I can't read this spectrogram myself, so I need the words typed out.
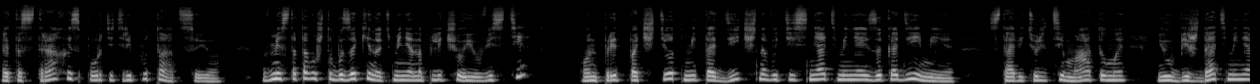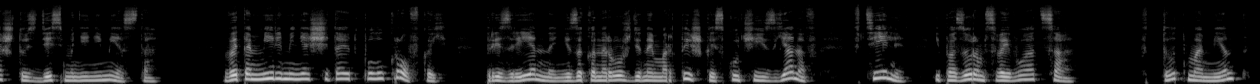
это страх испортить репутацию. Вместо того, чтобы закинуть меня на плечо и увести, он предпочтет методично вытеснять меня из академии, ставить ультиматумы и убеждать меня, что здесь мне не место. В этом мире меня считают полукровкой, презренной, незаконнорожденной мартышкой с кучей изъянов в теле и позором своего отца. В тот момент,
